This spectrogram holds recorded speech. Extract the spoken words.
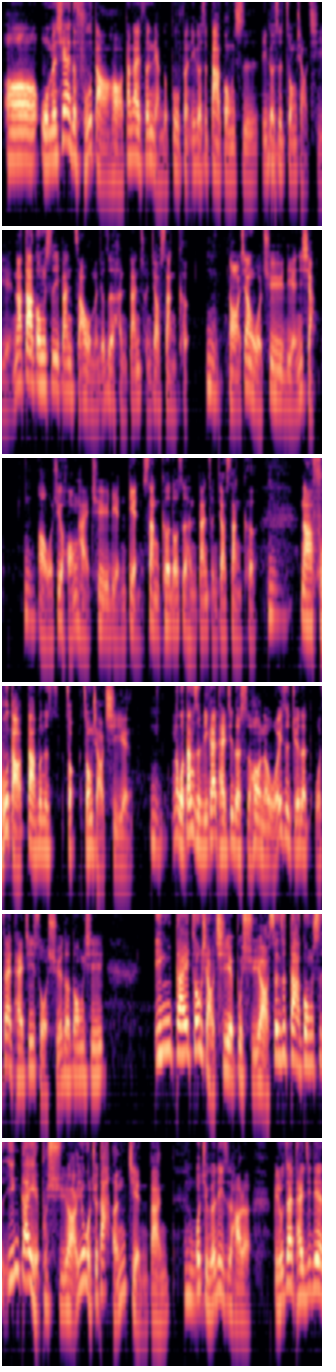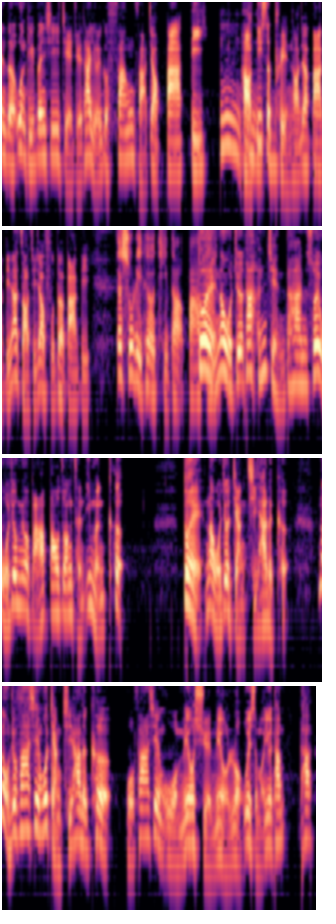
哦、我们现在的辅导哈、大概分两个部分，一个是大公司，一个是中小企业。那大公司一般找我们就是很单纯叫上课，嗯，哦，像我去联想，嗯。哦，我去红海、去联电上课都是很单纯叫上课，嗯。那辅导大部分都是中中小企业，嗯。嗯，那我当时离开台积的时候呢，我一直觉得我在台积所学的东西，应该中小企业不需要，甚至大公司应该也不需要，因为我觉得它很简单。我举个例子好了，比如在台积电的问题分析解决，它有一个方法叫八 D，嗯，好嗯，discipline 哈叫八 D，那早期叫福特八 D，在书里头有提到八对，那我觉得它很简单，所以我就没有把它包装成一门课。对，那我就讲其他的课。那我就发现，我讲其他的课，我发现我没有血没有肉，为什么？因为它它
